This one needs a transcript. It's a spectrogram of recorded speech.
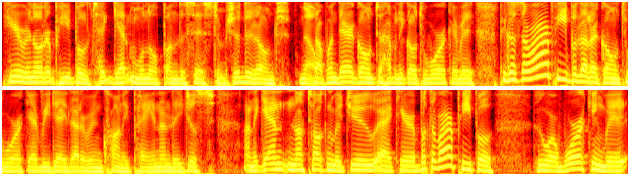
hearing other people ta getting one up on the system. Should they don't? No. That when they're going to having to go to work every day, because there are people that are going to work every day that are in chronic pain, and they just. And again, not talking about you, uh, Kira, but there are people who are working with.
